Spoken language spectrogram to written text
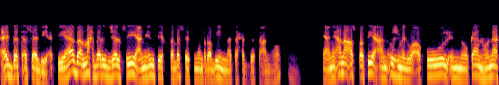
عدة أسابيع. في هذا المحضر الجلسي يعني أنت اقتبست من رابين ما تحدث عنه. يعني أنا أستطيع أن أجمل وأقول أنه كان هناك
